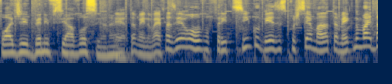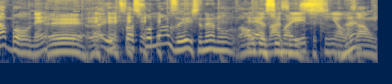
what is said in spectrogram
pode beneficiar você, né? É, também não vai fazer ovo frito cinco vezes por semana também, que não vai dar bom, né? É, aí só se for no azeite, né? No, algo é, assim no azeite, mais. assim, ao né? usar um,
